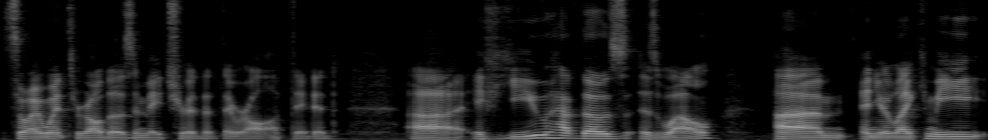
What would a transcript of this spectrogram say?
So I went through all those and made sure that they were all updated. Uh, if you have those as well, um, and you're like me,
